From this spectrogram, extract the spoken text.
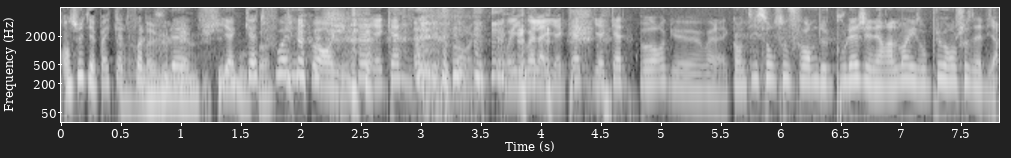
Ensuite, il n'y a pas quatre On fois le poulet. Il y a quatre fois des porgs. Il y a quatre porgs. Oui, voilà, il y a quatre, il y a quatre porgs. euh, voilà. Quand ils sont sous forme de poulet, généralement, ils ont plus grand chose à dire.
